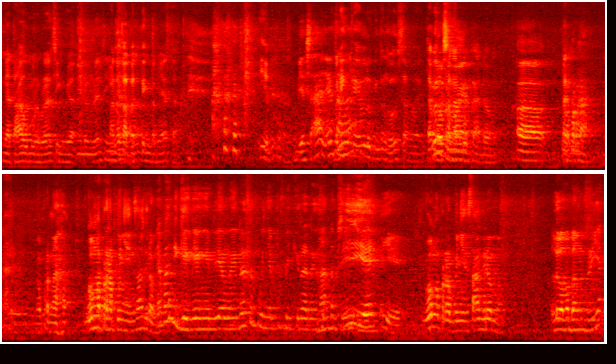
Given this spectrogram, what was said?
Nggak tahu mudah-mudahan sih enggak Mudah-mudahan sih karena enggak. gak penting ternyata iya benar Biasa aja. mending kayak lu gitu nggak usah main tapi Nggak lu usah pernah main. buka dong Eh, nggak pernah nggak pernah gue nggak pernah punya Instagram emang di geng-gengin dia mainnya tuh punya pemikiran yang Mantep sih. iya iya gue nggak pernah punya Instagram bang Lu sama Bang Brian?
